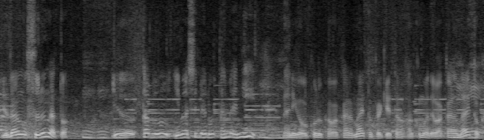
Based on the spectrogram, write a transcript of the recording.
油断をするなと。いう多分戒めのためにん何が起こるか分からないとか下駄を履くまで分からないとか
